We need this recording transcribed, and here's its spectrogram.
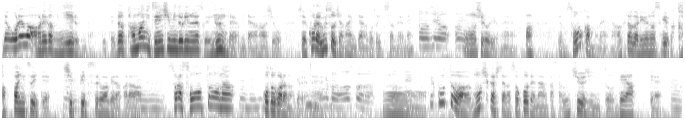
で俺はあれが見えるんだって言ってだからたまに全身緑のやつがいるんだよみたいな話をしてこれは嘘じゃないみたいなことを言ってたんだよね、面白い、うん、面白いよね。あでもそうかもね。芥川龍之介がカッパについて執筆するわけだから、うんうん。それは相当な事柄なわけだよ ね。ってことはもしかしたらそこでなんかさ宇宙人と出会って、うん。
